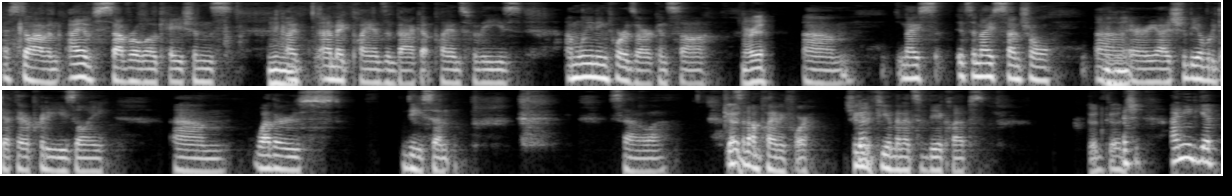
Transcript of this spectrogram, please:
I still haven't. I have several locations. Mhm. I I make plans and backup plans for these. I'm leaning towards Arkansas. Are you? Um, nice. It's a nice central uh, Mhm. area. I should be able to get there pretty easily. Um, weather's decent, so uh, that's what I'm planning for. Should get a few minutes of the eclipse. Good, I, good. should, I need to get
